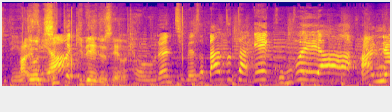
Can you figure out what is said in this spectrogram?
기대해 주세요. 아, 이건 진짜 기대해 주세요. 겨울은 집에서 따뜻하게 공부해요. 안녕.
